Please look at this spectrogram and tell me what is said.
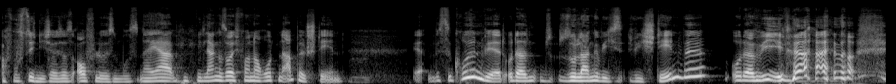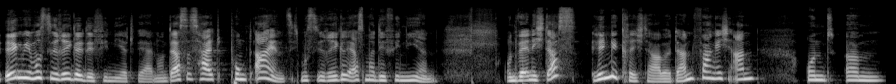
ach, wusste ich nicht, dass ich das auflösen muss. Naja, wie lange soll ich vor einer roten Ampel stehen? Ja, bis sie grün wird oder so lange, wie ich, wie ich stehen will oder wie. Also irgendwie muss die Regel definiert werden. Und das ist halt Punkt eins. Ich muss die Regel erstmal definieren. Und wenn ich das hingekriegt habe, dann fange ich an und ähm,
